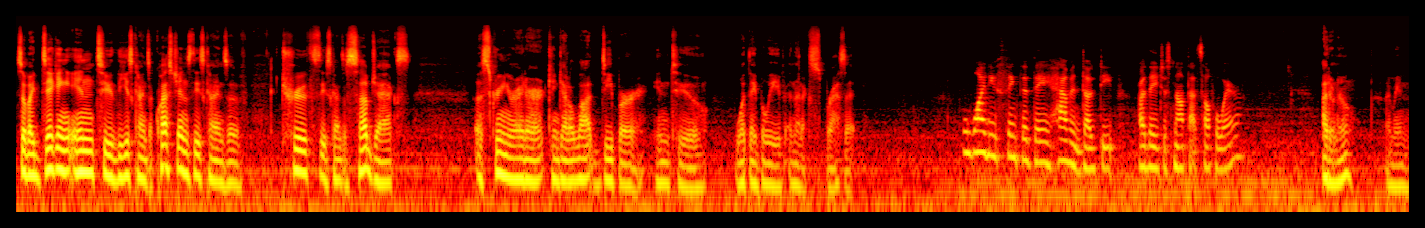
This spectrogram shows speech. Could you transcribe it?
So by digging into these kinds of questions, these kinds of truths, these kinds of subjects, a screenwriter can get a lot deeper into what they believe and then express it. Well, why do you think that they haven't dug deep? Are they just not that self aware? I don't know. I mean,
